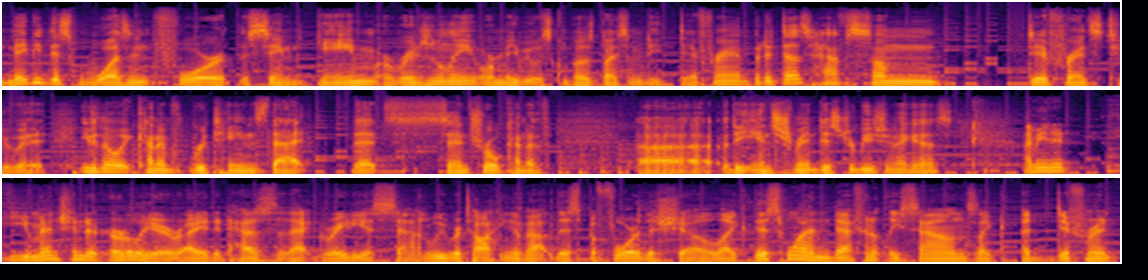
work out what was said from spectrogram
maybe this wasn't for the same game originally, or maybe it was composed by somebody different. But it does have some difference to it, even though it kind of retains that that central kind of uh, the instrument distribution, I guess. I mean, it. You mentioned it earlier, right? It has that Gradius sound. We were talking about this before the show. Like this one definitely sounds like a different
